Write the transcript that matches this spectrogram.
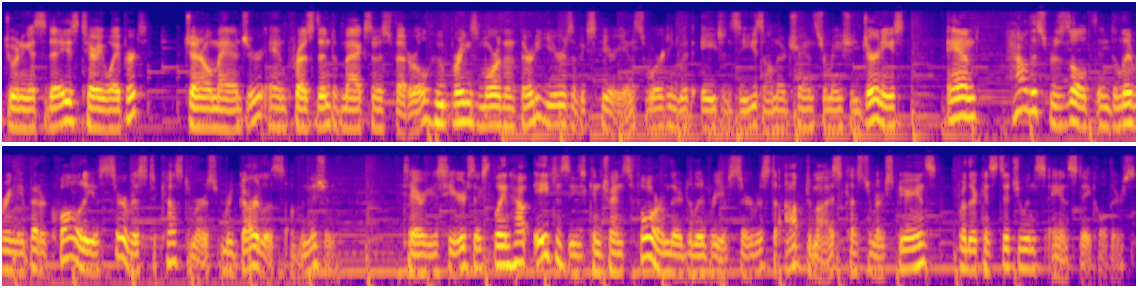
Joining us today is Terry Weipert, General Manager and President of Maximus Federal, who brings more than 30 years of experience working with agencies on their transformation journeys, and how this results in delivering a better quality of service to customers regardless of the mission. Terry is here to explain how agencies can transform their delivery of service to optimize customer experience for their constituents and stakeholders.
